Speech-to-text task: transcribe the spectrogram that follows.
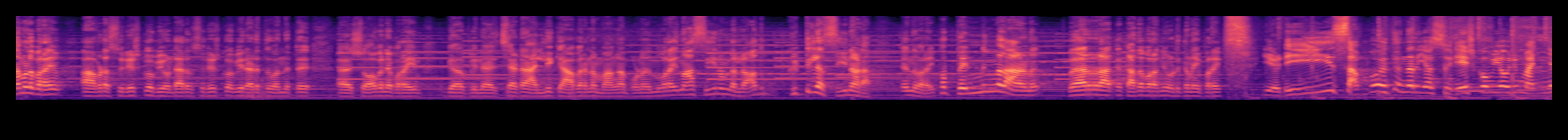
നമ്മൾ പറയും അവിടെ സുരേഷ് ഗോപി ഉണ്ടായിരുന്നു. സുരേഷ് ഗോപിയുടെ അടുത്ത് വന്നിട്ട് ശോഭന പറയും പിന്നെ ചേട്ടൻ അല്ലിക്ക് ആഭരണം വാങ്ങാൻ പോണം എന്ന് പറയുന്ന ആ സീനുണ്ടല്ലോ അത് കിട്ടില്ല സീനാടാ എന്ന് പറയും. ഇപ്പൊ പെണ്ണുങ്ങളാണ് വേറൊരാൾക്ക് കഥ പറഞ്ഞു കൊടുക്കണേ പറയും. എടീ സംഭവം എന്തെന്നറിയോ? സുരേഷ് ഗോപി ഒരു മഞ്ഞ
